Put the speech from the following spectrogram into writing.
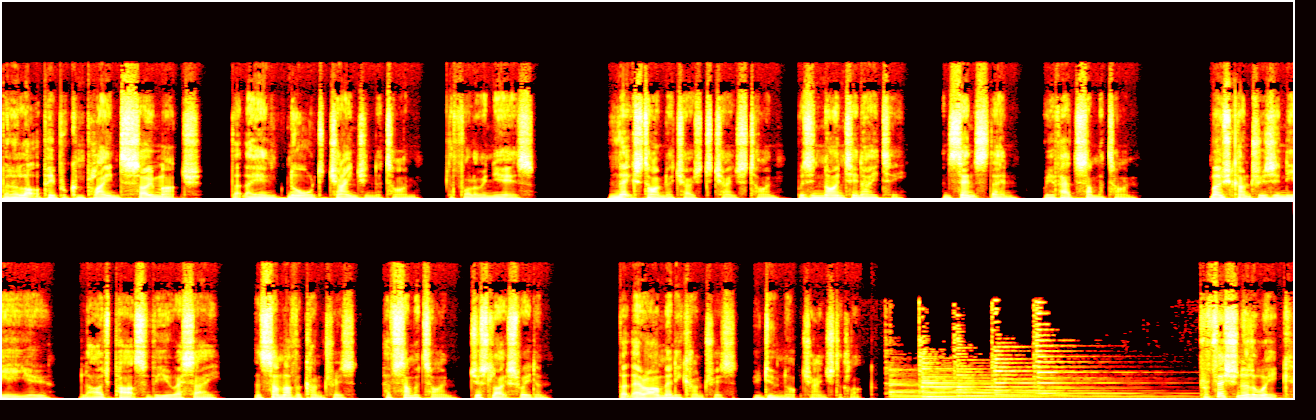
but a lot of people complained so much that they ignored changing the time the following years. The next time they chose to change the time was in 1980, and since then we have had summertime. Most countries in the EU, large parts of the USA, and some other countries have summertime, just like Sweden. But there are many countries who do not change the clock. Profession of the Week.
